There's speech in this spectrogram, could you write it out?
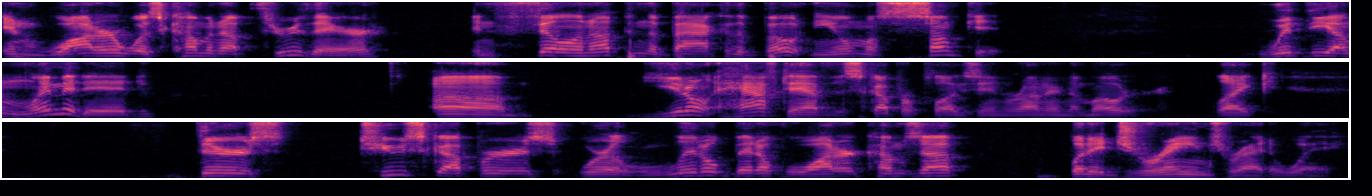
and water was coming up through there and filling up in the back of the boat, and he almost sunk it. With the unlimited, um, you don't have to have the scupper plugs in running a motor. Like there's two scuppers where a little bit of water comes up, but it drains right away.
